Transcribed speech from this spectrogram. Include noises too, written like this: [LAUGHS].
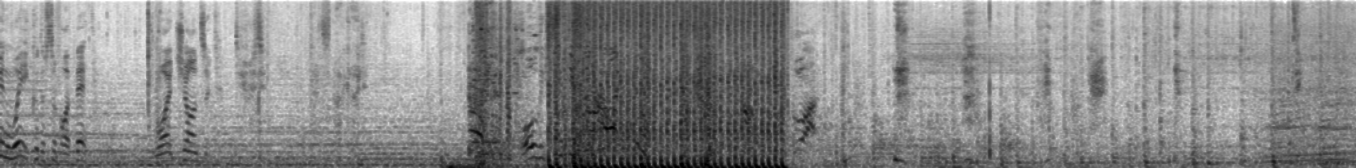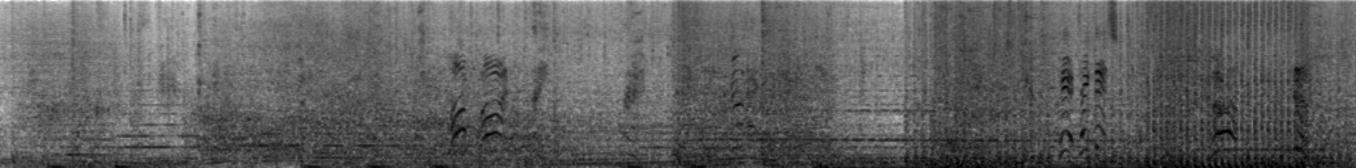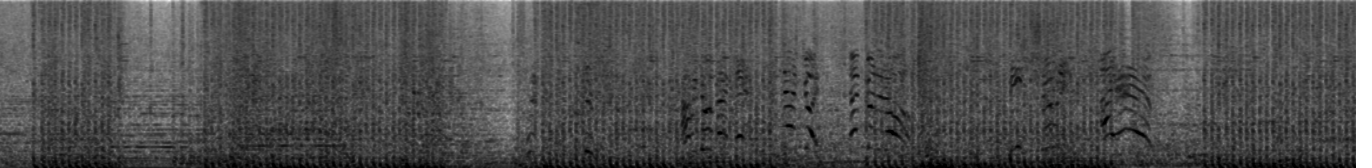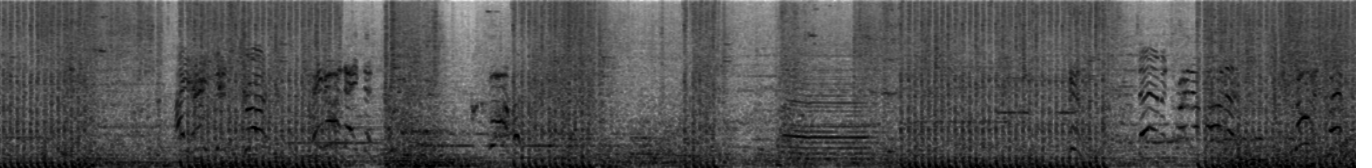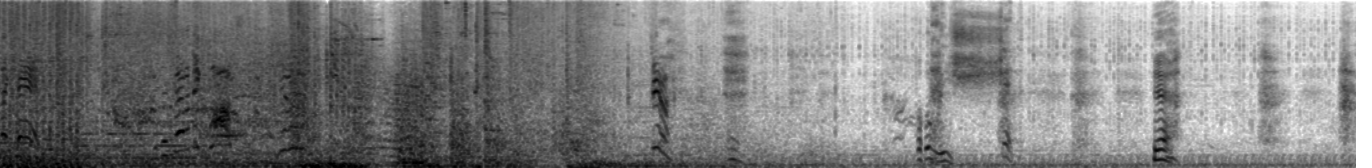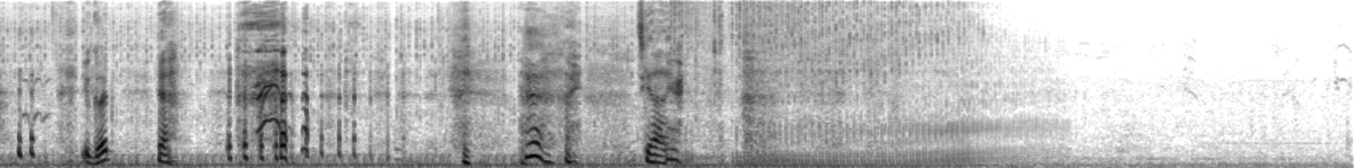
Blimmin' way he could have survived that. Why chance it? Damn it? That's not good. Holy shit, Holy shit! Yeah. You good? Yeah. [LAUGHS] Let's get out of here.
